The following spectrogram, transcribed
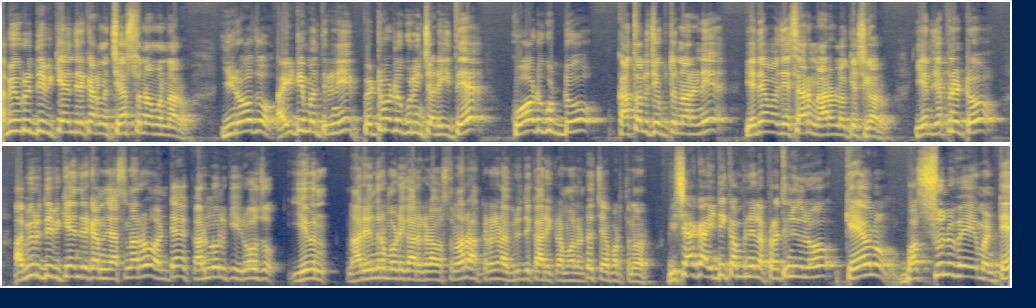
అభివృద్ధి వికేంద్రీకరణ చేస్తున్నామన్నారు. ఈరోజు ఐటీ మంత్రిని పెట్టుబడుల గురించి అడిగితే కోడిగుడ్డు కథలు చెబుతున్నారని ఎదేవా చేశారు నారా లోకేష్ గారు. ఈయన చెప్పినట్టు అభివృద్ధి వికేంద్రీకరణ చేస్తున్నారు. అంటే కర్నూలుకి ఈరోజు ఈవెన్ నరేంద్ర మోడీ గారు కూడా వస్తున్నారు. అక్కడ కూడా అభివృద్ధి కార్యక్రమాలు అంటూ చేపడుతున్నారు. విశాఖ ఐటీ కంపెనీల ప్రతినిధులు కేవలం బస్సులు వేయమంటే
